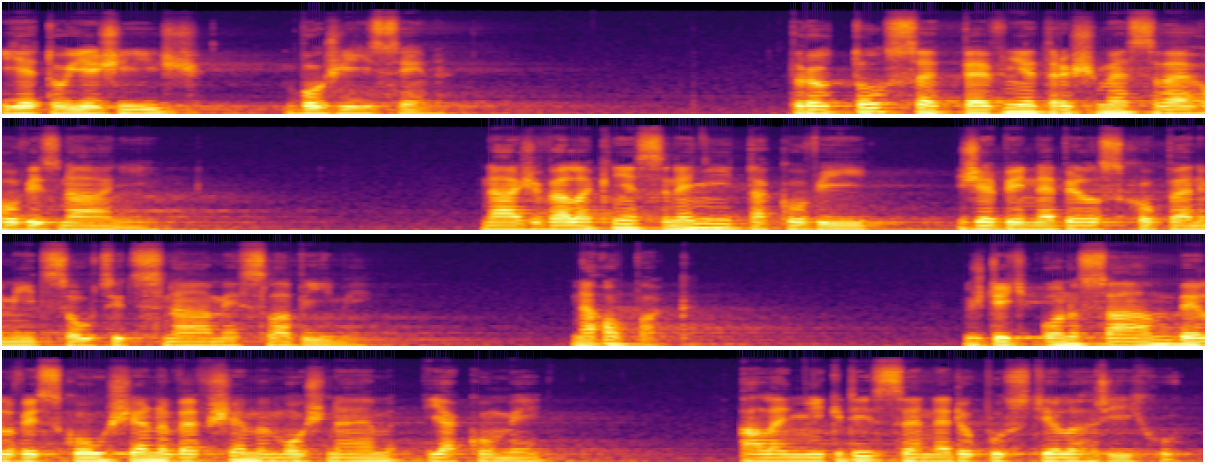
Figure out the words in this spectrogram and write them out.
Je to Ježíš, Boží syn. Proto se pevně držme svého vyznání. Náš velekněz není takový, že by nebyl schopen mít soucit s námi slabými. Naopak, vždyť on sám byl vyzkoušen ve všem možném jako my, ale nikdy se nedopustil hříchu.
